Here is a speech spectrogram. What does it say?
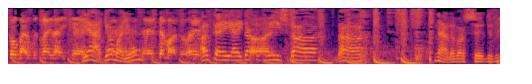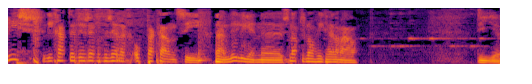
Tot over twee weken. Ja, jammer, En, jong. de. Oké, hey, dag de. Vries, dag, dag. Nou, dat was de Vries. Die gaat er dus even gezellig op vakantie. Nou, Lilian eh, snapt het nog niet helemaal. Die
